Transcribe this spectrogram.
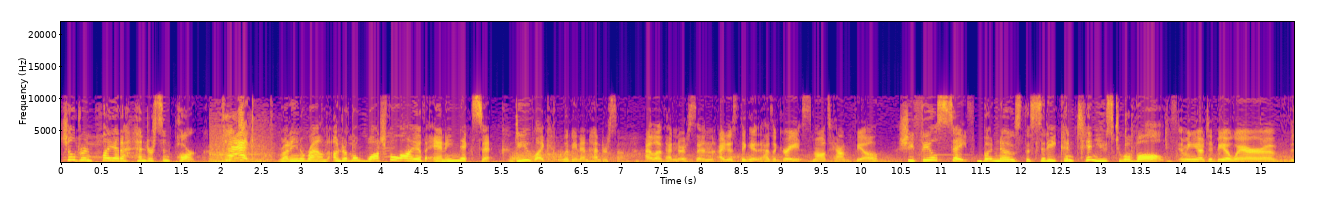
Children play at a Henderson park, Tag. running around under the watchful eye of Annie Nixick. Do you like living in Henderson? I love Henderson. I just think it has a great small town feel. She feels safe, but knows the city continues to evolve. I mean, you have to be aware of the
